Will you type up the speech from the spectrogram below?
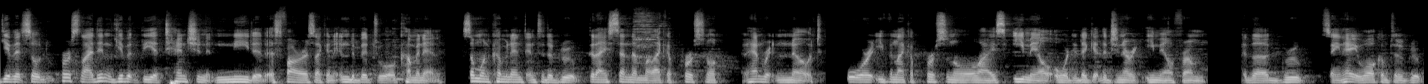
give it so personally. I didn't give it the attention it needed as far as like an individual coming in, someone coming in into the group. Did I send them like a personal handwritten note, or even like a personalized email, or did I get the generic email from the group saying, "Hey, welcome to the group"?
